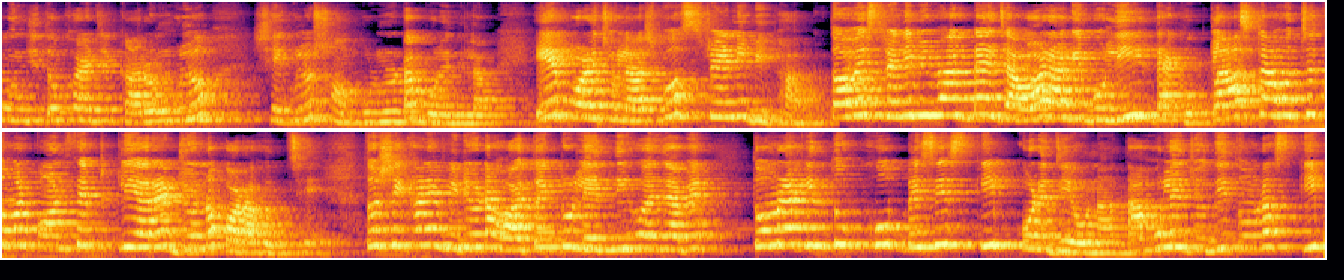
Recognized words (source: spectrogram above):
পঞ্জিত ক্ষয়ের যে কারণগুলো, সেগুলো সম্পূর্ণটা বলে দিলাম। এরপরে চলে আসব শ্রেণি বিভাগ। তবে শ্রেণি বিভাগটায় যাওয়ার আগে বলি, দেখো, ক্লাসটা হচ্ছে তোমার কনসেপ্ট ক্লিয়ারের জন্য করা হচ্ছে। তো সেখানে ভিডিওটা হয়তো একটু লেন্দি হয়ে যাবে। তোমরা কিন্তু খুব বেশি স্কিপ করে যেও না। তাহলে যদি তোমরা স্কিপ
